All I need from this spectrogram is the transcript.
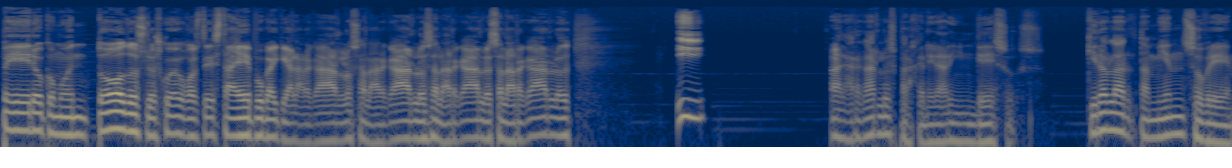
pero como en todos los juegos de esta época hay que alargarlos, alargarlos, alargarlos, alargarlos y alargarlos para generar ingresos. Quiero hablar también sobre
